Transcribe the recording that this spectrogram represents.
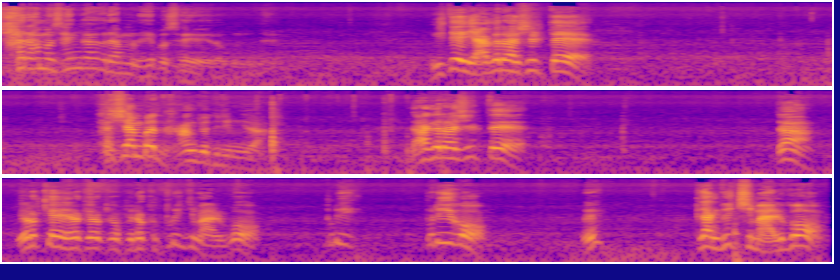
잘 한번 생각을 한번 해보세요 여러분들. 이제 약을 하실 때 다시 한번 강조드립니다. 약을 하실 때, 자, 이렇게, 이렇게, 이렇게, 이렇게 뿌리지 말고, 뿌리, 뿌리고, 예? 그냥 넣지 말고,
